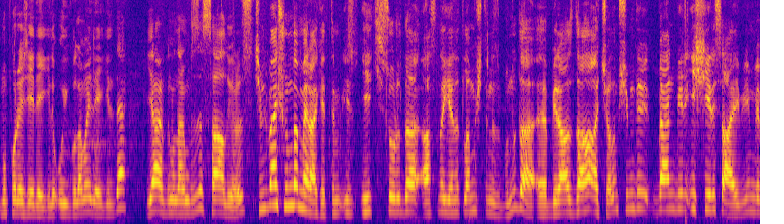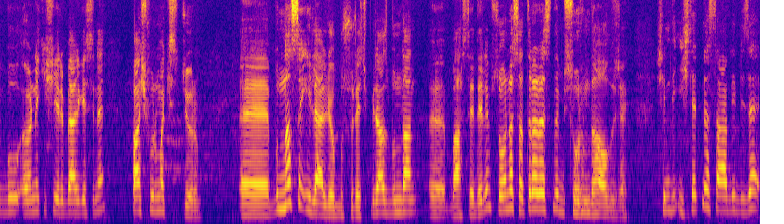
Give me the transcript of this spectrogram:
Bu projeyle ilgili, uygulama ile ilgili de yardımlarımızı sağlıyoruz. Şimdi ben şunu da merak ettim. İlk soruda aslında yanıtlamıştınız bunu da e, biraz daha açalım. Şimdi ben bir iş yeri sahibiyim ve bu örnek iş yeri belgesine başvurmak istiyorum. E, bu nasıl ilerliyor bu süreç? Biraz bundan bahsedelim. Sonra satır arasında bir sorum daha olacak. Şimdi işletme sahibi bize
